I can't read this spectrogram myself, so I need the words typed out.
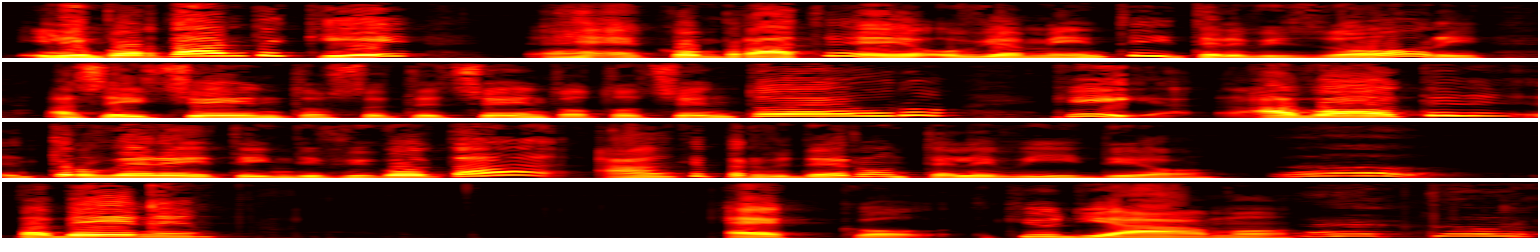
E l'importante è che eh, comprate ovviamente i televisori a 600, 700, 800 euro che a volte troverete in difficoltà anche per vedere un televideo. Oh, Va bene? Ecco, chiudiamo. ecco.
